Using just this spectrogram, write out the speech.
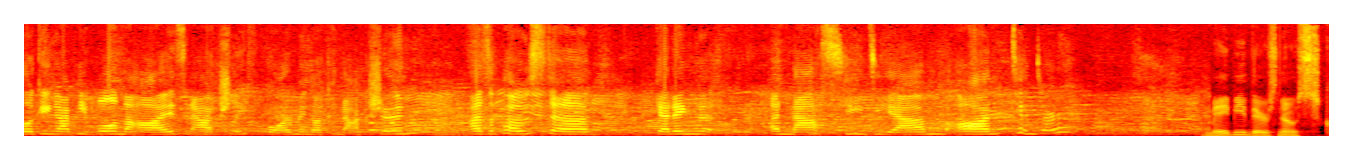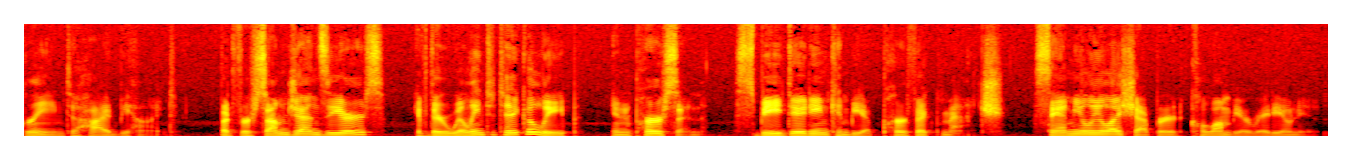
looking at people in the eyes and actually forming a connection as opposed to getting a nasty DM on Tinder. Maybe there's no screen to hide behind. But for some Gen Zers, if they're willing to take a leap in person, speed dating can be a perfect match. Samuel Eli Shepherd, Columbia Radio News.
